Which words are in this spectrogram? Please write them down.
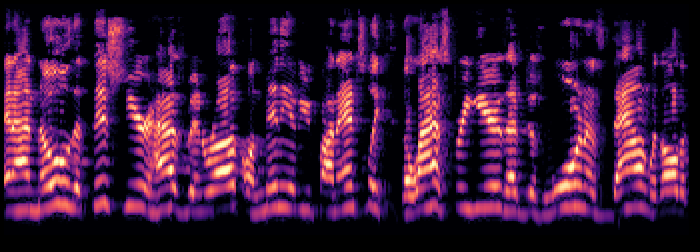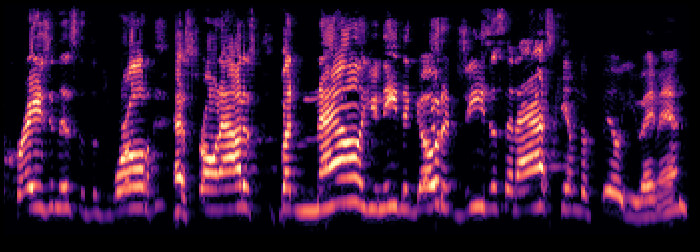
And I know that this year has been rough on many of you financially. The last three years have just worn us down with all the craziness that this world has thrown at us. But now you need to go to Jesus and ask Him to fill you. Amen?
